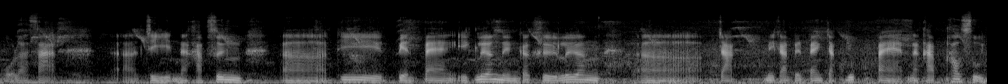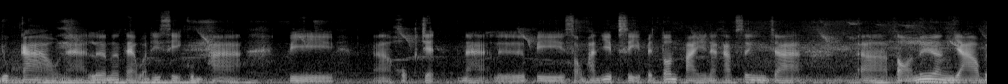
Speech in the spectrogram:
โหราศาสตร์จีนนะครับ ซึ่งที่เปลี่ยนแปลงอีกเรื่องหนึ่งก็คือเรื่องจากมีการเปลี่ยนแปลงจากยุค 8 นะครับ เข้าสู่ยุค 9 นะฮะเริ่มตั้งแต่วันที่ 4 กุมภาปี 67 นะฮะหรือปี 2024 เป็นต้นไปนะครับ ซึ่งจะต่อเนื่องยาวไป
